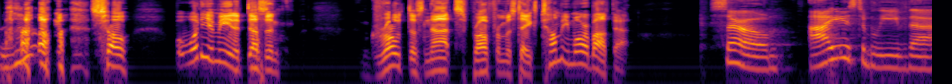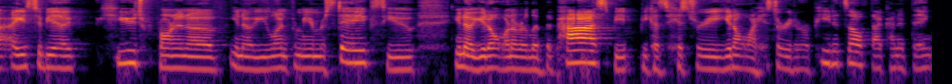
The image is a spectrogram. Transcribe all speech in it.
Mm-hmm. so, but what do you mean it doesn't? Growth does not sprout from mistakes. Tell me more about that. So I used to believe that I used to be a huge proponent of you know you learn from your mistakes you you know you don't want to relive the past because history you don't want history to repeat itself that kind of thing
